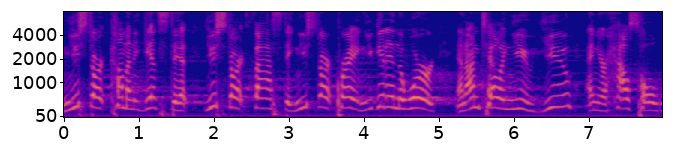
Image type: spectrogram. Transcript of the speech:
and you start coming against it. You start fasting. You start praying. You get in the Word. And I'm telling you, you and your household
